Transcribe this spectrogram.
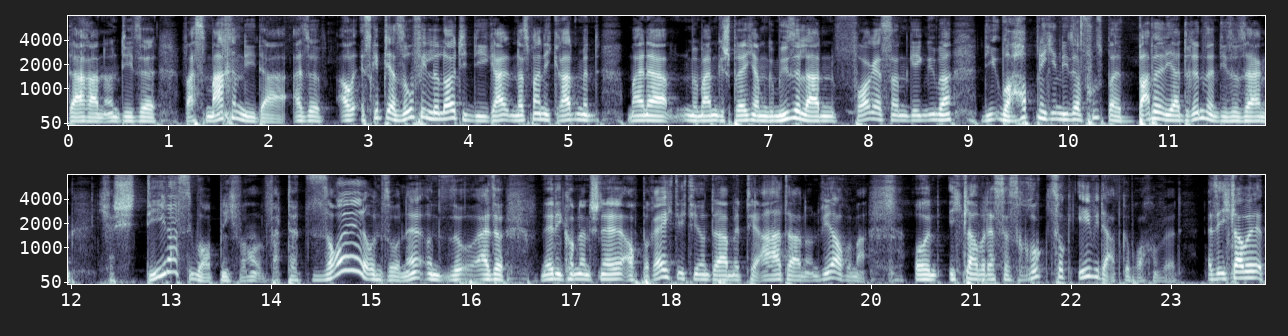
daran und diese, was machen die da? Also auch, es gibt ja so viele Leute, die, das meine ich gerade mit mit meinem Gespräch am Gemüseladen vorgestern gegenüber, die überhaupt nicht in dieser Fußball-Bubble ja drin sind, die so sagen, ich verstehe das überhaupt nicht, warum, was das soll und so, ne? Und so, also, ne, die kommen dann schnell auch berechtigt hier und da mit Theatern und wie auch immer. Und ich glaube, dass das ruckzuck eh wieder abgebrochen wird. Also ich glaube,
